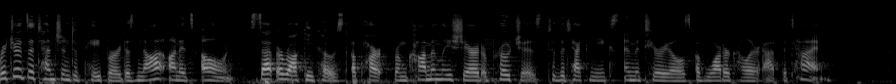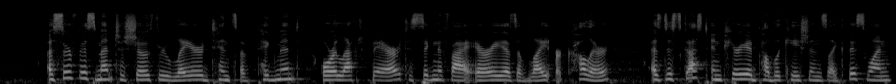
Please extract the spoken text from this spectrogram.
Richard's attention to paper does not on its own set a rocky coast apart from commonly shared approaches to the techniques and materials of watercolor at the time. A surface meant to show through layered tints of pigment or left bare to signify areas of light or color, as discussed in period publications like this one,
